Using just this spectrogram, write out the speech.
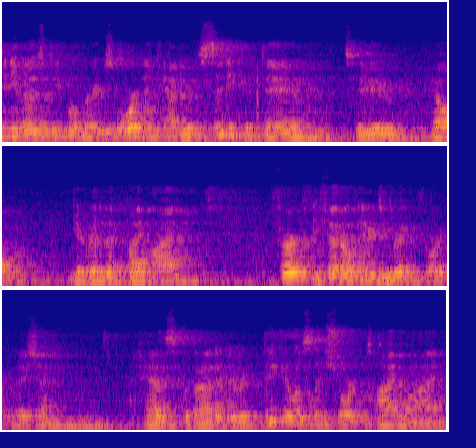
any of those people groups or the county or the city could do to help get rid of that pipeline. FERC, the Federal Energy Regulatory Commission, has provided a ridiculously short timeline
